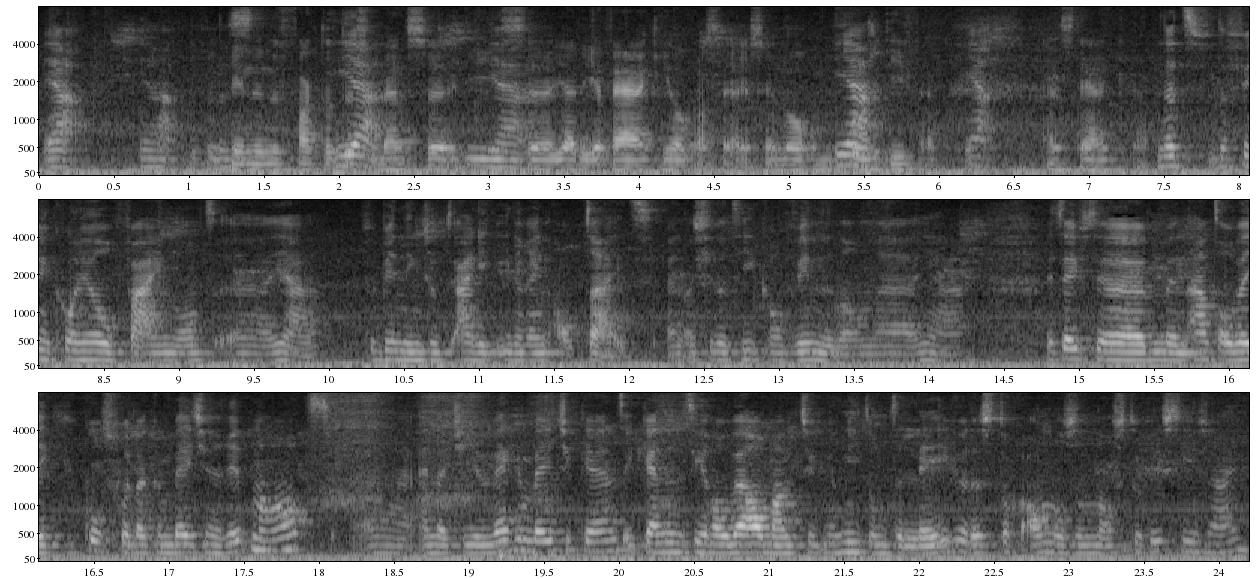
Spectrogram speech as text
Ja. Ja, de verbindende dus, factor tussen ja. mensen, die, is, ja. Uh, ja, die ervaar ik hier ook als is enorm positief en, ja. en sterk. Dat, dat vind ik gewoon heel fijn, want uh, ja, verbinding zoekt eigenlijk iedereen altijd. En als je dat hier kan vinden, dan ja, het heeft uh, een aantal weken gekost voordat ik een beetje een ritme had. Uh, en dat je je weg een beetje kent. Ik ken het hier al wel, maar natuurlijk nog niet om te leven. Dat is toch anders dan als toerist hier zijn.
